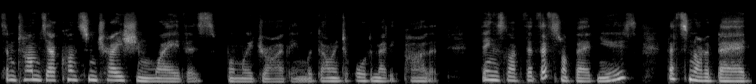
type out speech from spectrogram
Sometimes our concentration wavers when we're driving, we go into automatic pilot, things like that. That's not bad news. That's not a bad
